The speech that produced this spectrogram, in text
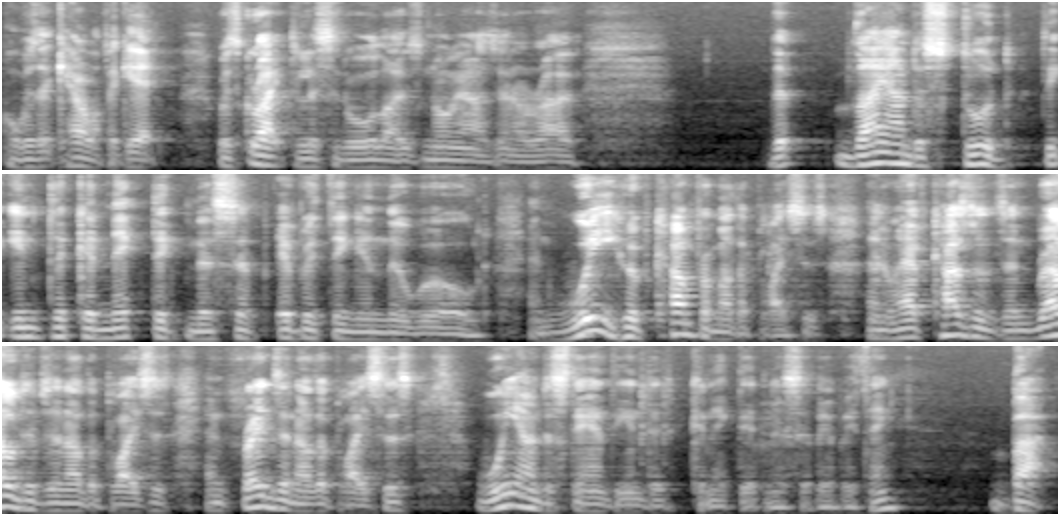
or was it Carol? I forget. It was great to listen to all those nine hours in a row. That they understood the interconnectedness of everything in the world. And we who've come from other places and who have cousins and relatives in other places and friends in other places, we understand the interconnectedness of everything. But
